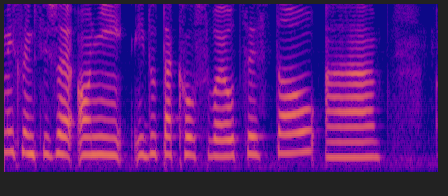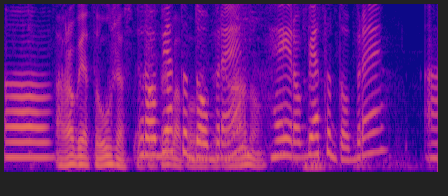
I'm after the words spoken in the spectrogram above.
myslím si, že oni idú takou svojou cestou a uh, a robia to úžasne. Robia to, to dobre. Áno. Hej, robia to dobre. A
